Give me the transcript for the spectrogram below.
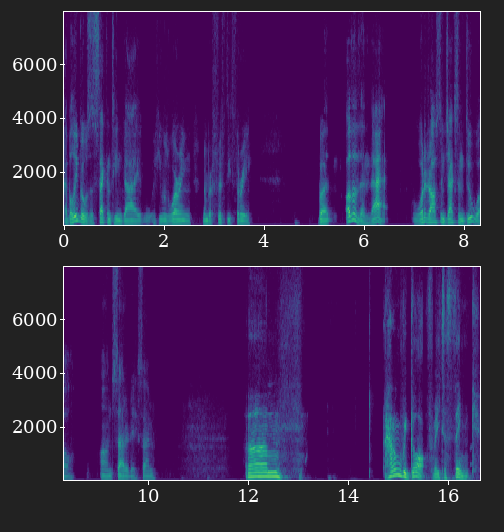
I believe it was a second team guy. He was wearing number 53. But other than that, what did Austin Jackson do well on Saturday, Simon? Um how long have we got for me to think?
